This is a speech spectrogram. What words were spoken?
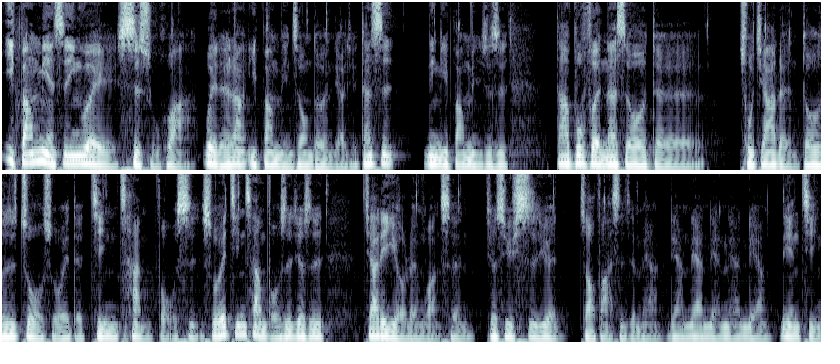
一方面是因为世俗化，为了让一般民众都很了解，但是另一方面就是大部分那时候的。出家人都是做所谓的经忏佛事。所谓经忏佛事，就是家里有人往生，就去寺院找法师怎么样，凉凉凉凉凉念经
